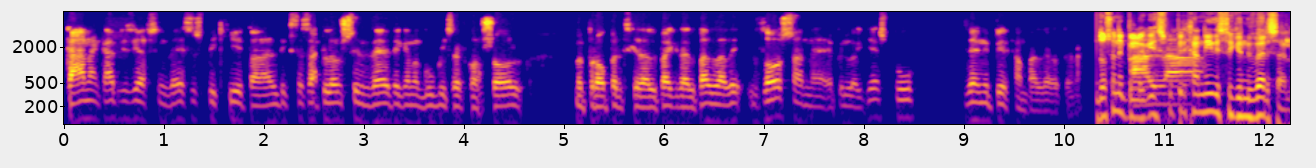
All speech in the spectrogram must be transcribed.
Κάναν κάποιες διασυνδέσεις, π.χ. το Analytics 4 πλέον συνδέεται και με Google Search Console, με properties κτλ. Δηλαδή δώσανε επιλογές που δεν υπήρχαν παλαιότερα. Δώσαν επιλογές Αλλά... που υπήρχαν ήδη στο Universal.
